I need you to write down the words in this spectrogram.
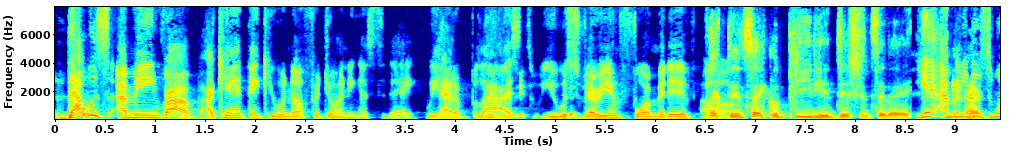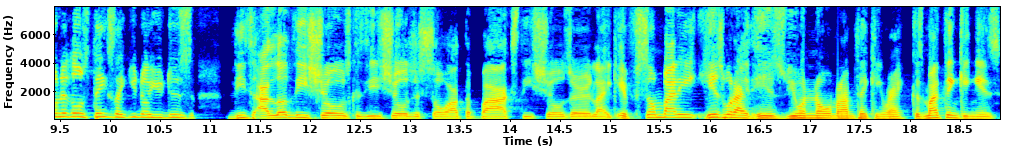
that was. I mean, Rob, I can't thank you enough for joining us today. We had a blast. You was very informative. like Um, the encyclopedia edition today. yeah, I mean, it's one of those things. Like you know, you just these. I love these shows because these shows are so out the box. These shows are like, if somebody here's what I here's you want to know what I'm thinking, right? Because my thinking is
